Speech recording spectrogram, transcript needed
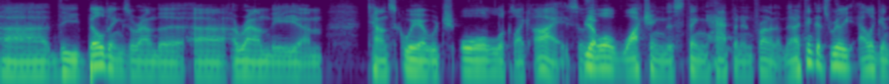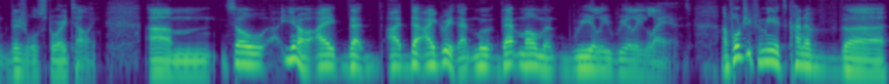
uh, the buildings around the uh, around the um, town square, which all look like eyes. So Yep. it's all watching this thing happen in front of them, and I think that's really elegant visual storytelling. Um, so you know, I that I that, I agree that mo- that moment really really lands. Unfortunately for me, it's kind of the.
